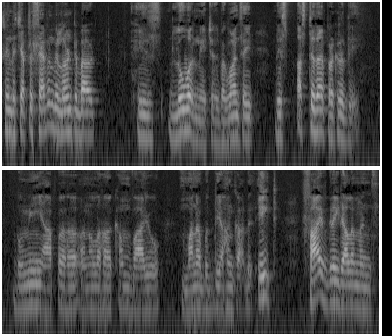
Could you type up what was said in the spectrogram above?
So in the chapter 7 we learned about his lower nature. Bhagavan said, this astada prakriti, bhumi, apaha, analaha, kham, vayu, mana, buddhi, ahankar. The eight, five great elements,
